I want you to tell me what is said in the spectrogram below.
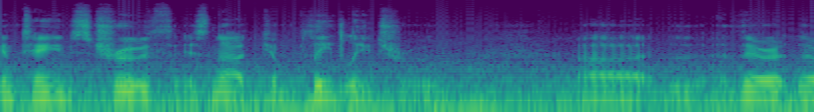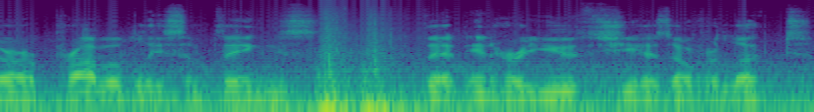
contains truth, is not completely true. Uh, there there are probably some things that in her youth she has overlooked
